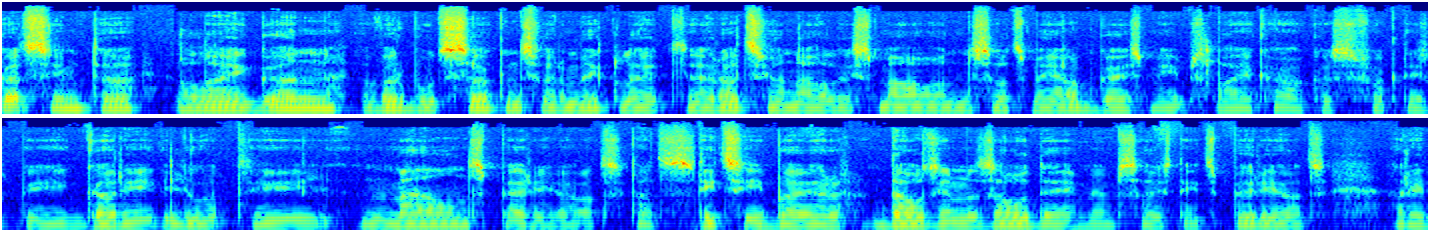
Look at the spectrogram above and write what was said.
gadsimtā, lai gan varbūt saknes var meklēt racionālismā un saucamajā apgaismības laikā, kas faktiski bija garīgi ļoti melns periods. Tāds ticībai ar daudziem zaudējumiem saistīts periods, arī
